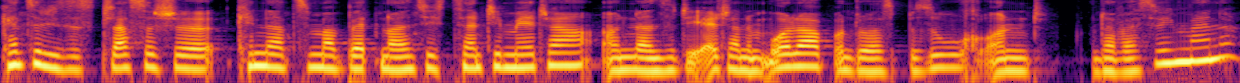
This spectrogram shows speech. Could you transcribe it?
kennst du dieses klassische Kinderzimmerbett 90 Zentimeter und dann sind die Eltern im Urlaub und du hast Besuch und, oder weißt du, wie ich meine?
